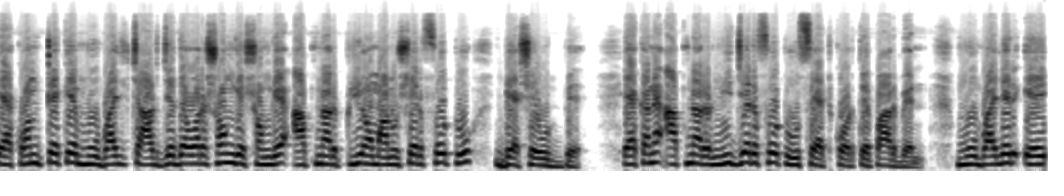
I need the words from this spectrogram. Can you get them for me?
এখন থেকে মোবাইল চার্জে দেওয়ার সঙ্গে সঙ্গে আপনার প্রিয় মানুষের ফটো বেসে উঠবে। এখানে আপনার নিজের ফটো সেট করতে পারবেন। মোবাইলের এই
